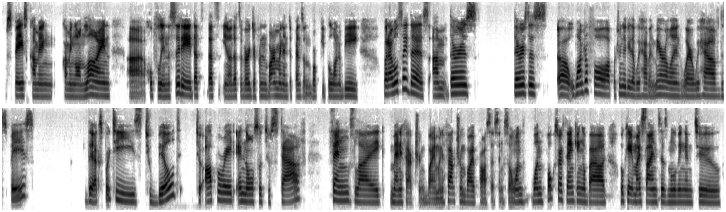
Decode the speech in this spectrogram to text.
space coming coming online uh, hopefully in the city. That's that's you know that's a very different environment and depends on where people want to be. But i will say this um, there is there is this uh, wonderful opportunity that we have in maryland where we have the space the expertise to build to operate and also to staff things like manufacturing biomanufacturing bioprocessing. So when when folks are thinking about okay my science is moving into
